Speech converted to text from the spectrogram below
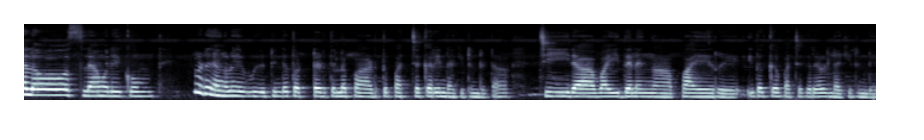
ഹലോ അസ്സാം വലൈക്കും ഇവിടെ ഞങ്ങൾ വീട്ടിന്റെ തൊട്ടടുത്തുള്ള പാടത്ത് പച്ചക്കറി ഉണ്ടാക്കിയിട്ടുണ്ട് കേട്ടോ ചീര വൈതനങ്ങ പയർ ഇതൊക്കെ പച്ചക്കറികൾ ഉണ്ടാക്കിയിട്ടുണ്ട്.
